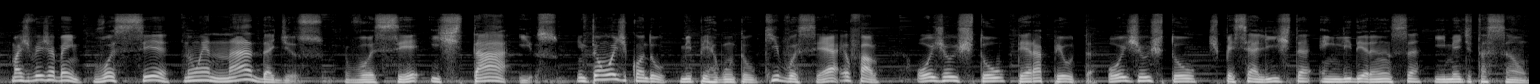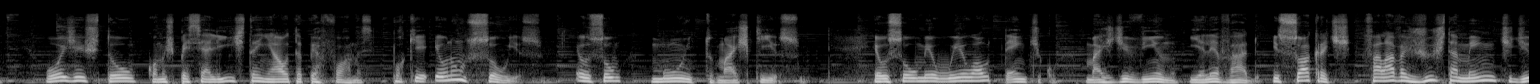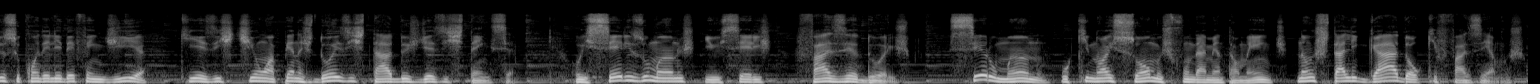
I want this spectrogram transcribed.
Mas veja bem, você não é nada disso. Você está isso. Então hoje, quando me perguntam o que você é, eu falo: Hoje eu estou terapeuta. Hoje eu estou especialista em liderança e meditação. Hoje eu estou como especialista em alta performance. Porque eu não sou isso. Eu sou muito mais que isso. Eu sou o meu eu autêntico, mais divino e elevado. E Sócrates falava justamente disso quando ele defendia que existiam apenas dois estados de existência: os seres humanos e os seres fazedores. Ser humano, o que nós somos fundamentalmente, não está ligado ao que fazemos.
